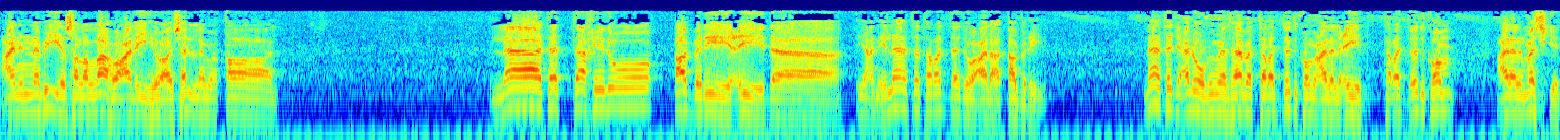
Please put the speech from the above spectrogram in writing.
عن النبي صلى الله عليه وسلم قال لا تتخذوا قبري عيدا. يعني لا تترددوا على قبري. لا تجعلوه بمثابة ترددكم على العيد ترددكم على المسجد.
